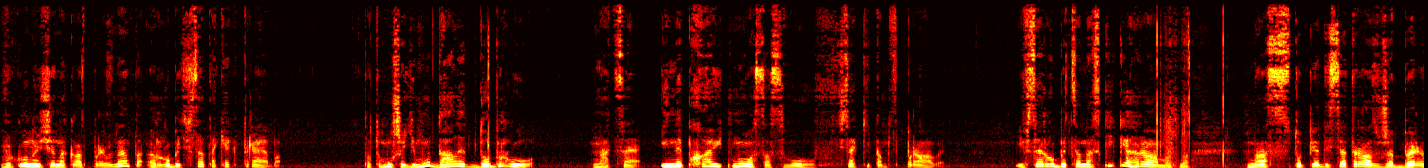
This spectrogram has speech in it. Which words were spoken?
виконуючи наказ президента, робить все так, як треба. Тому що йому дали добро на це. І не пхають носа свого в всякі там справи. І все робиться наскільки грамотно. Нас 150 разів вже бер-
